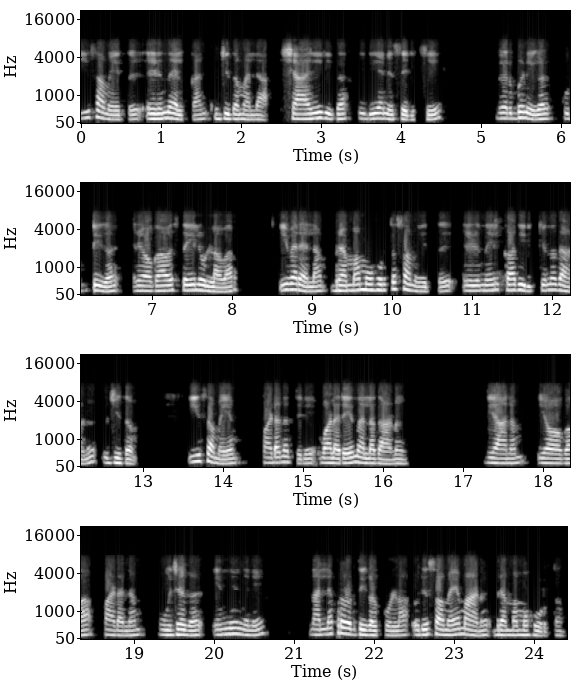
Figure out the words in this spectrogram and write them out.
ഈ സമയത്ത് എഴുന്നേൽക്കാൻ ഉചിതമല്ല. ശാരീരിക സ്ഥിതിയനുസരിച്ച് ഗർഭിണികൾ കുട്ടികൾ രോഗാവസ്ഥയിലുള്ളവർ ഇവരെല്ലാം ബ്രഹ്മമുഹൂർത്ത സമയത്ത് എഴുന്നേൽക്കാതിരിക്കുന്നതാണ് ഉചിതം. ഈ സമയം പഠനത്തിന് വളരെ നല്ലതാണ്. ധ്യാനം യോഗ പഠനം പൂജകൾ എന്നിങ്ങനെ നല്ല പ്രവൃത്തികൾക്കുള്ള ഒരു സമയമാണ് ബ്രഹ്മമുഹൂർത്തം.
